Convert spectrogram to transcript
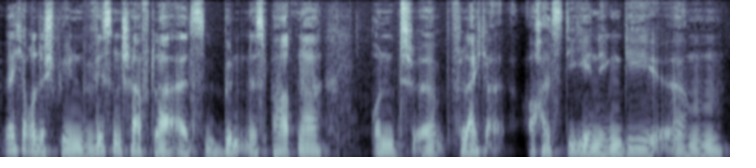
Welche Rolle spielen Wissenschaftler als Bündnispartner und äh, vielleicht auch als diejenigen, die, ähm,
